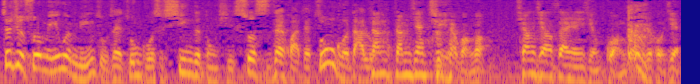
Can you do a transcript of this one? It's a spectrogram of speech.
这就说明，因为民主在中国是新的东西。说实在话，在中国大陆，咱们咱们先去一下广告，锵锵三人行，广告之后见。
